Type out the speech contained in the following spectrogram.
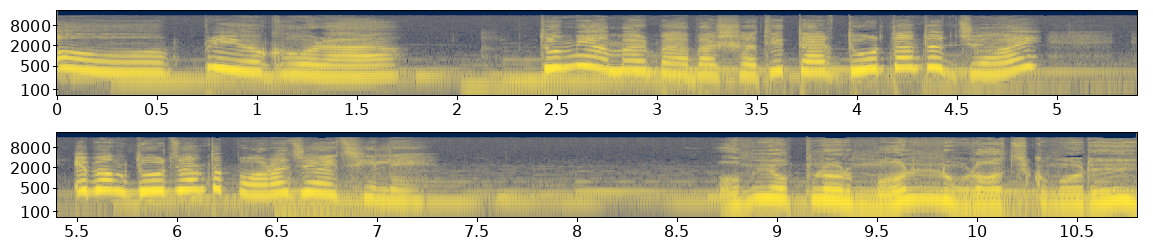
ও প্রিয় ঘোড়া তুমি আমার বাবার সাথে তার দুর্দান্ত জয় এবং দুর্দান্ত পরাজয় ছিলে। আমি আপনার মান্য রাজকুমারী।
